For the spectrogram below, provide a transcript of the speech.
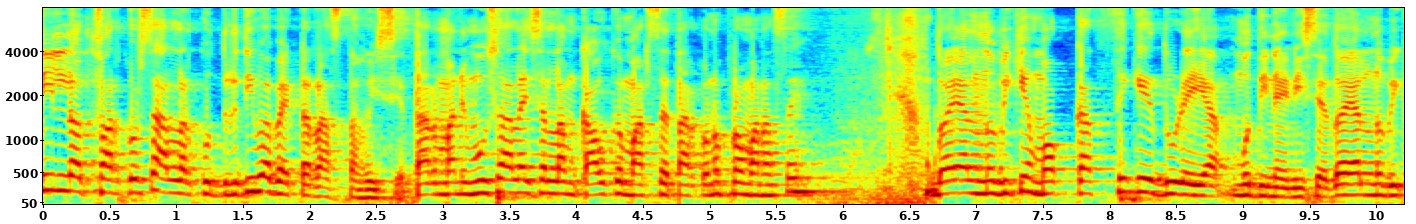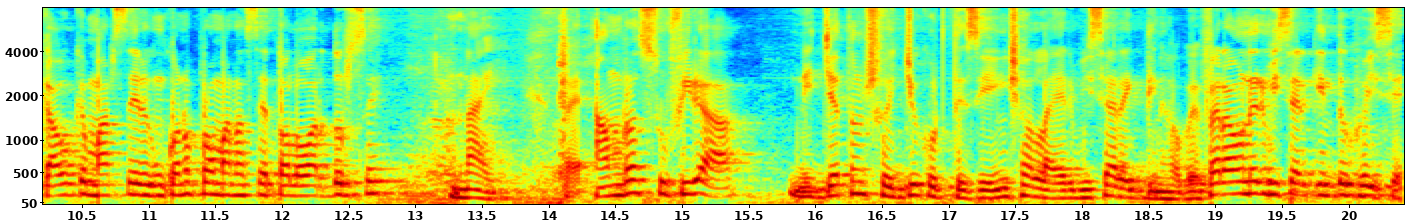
নীলনদ ফার করছে, আল্লাহর কুদরতিভাবে একটা রাস্তা হইছে। তার মানে মুসা আলাইসাল্লাম কাউকে মারছে, তার কোনো প্রমাণ আছে? দয়াল নবীকে মক্কা থেকে দূড়াইয়া মদিনায় নিছে। দয়াল নবী কাউকে মারছে এরকম কোনো প্রমাণ আছে? তলোয়ার ধরছে? নাই। তাই আমরা সুফিরা নির্যাতন সহ্য করতেছি। ইনশাল্লাহ এর বিচার একদিন হবে। ফেরাউনের বিচার কিন্তু হইছে।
